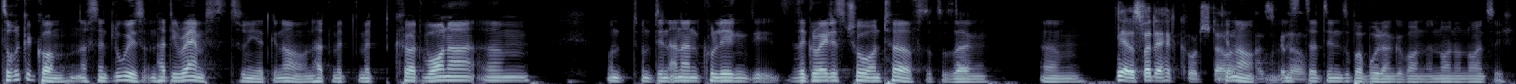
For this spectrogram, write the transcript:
zurückgekommen nach St. Louis und hat die Rams trainiert, genau. Und hat mit, mit Kurt Warner ähm, und, und den anderen Kollegen die, The Greatest Show on Turf sozusagen. Ähm, ja, das war der Head Coach da. Genau, also, genau. Ist, hat den Super Bowl dann gewonnen in 99.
